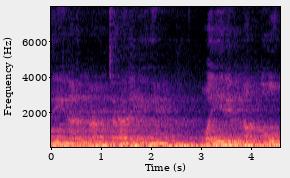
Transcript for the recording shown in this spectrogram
الذين أنعمت عليهم غير المغضوب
